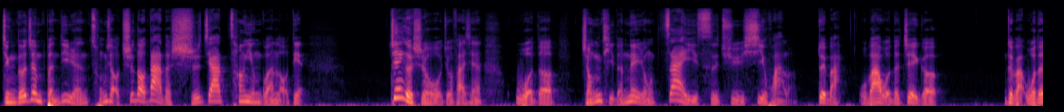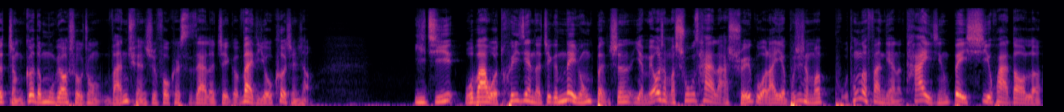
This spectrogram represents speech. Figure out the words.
景德镇本地人从小吃到大的十家苍蝇馆老店。这个时候我就发现我的整体的内容再一次去细化了，对吧？我把我的这个，对吧？我的整个的目标受众完全是 focus 在了这个外地游客身上。以及我把我推荐的这个内容本身也没有什么蔬菜啦、水果啦，也不是什么普通的饭店了，它已经被细化到了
